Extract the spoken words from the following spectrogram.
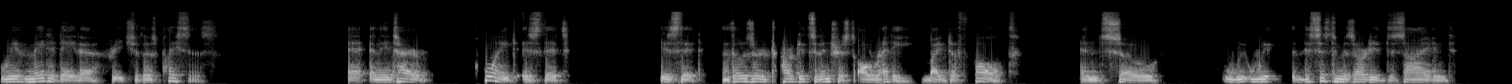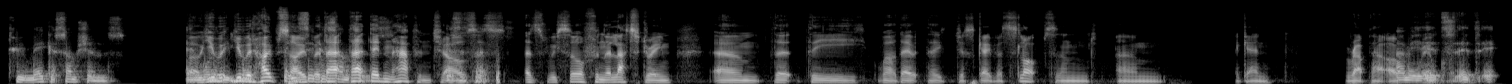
we have metadata for each of those places and, and the entire point is that is that those are targets of interest already by default and so we, we the system is already designed to make assumptions. Oh, you would you would hope so, but that, that didn't happen, Charles. As, as we saw from the last stream, um, that the well, they they just gave us slops, and um, again, wrap that up. I mean, it's it's it,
